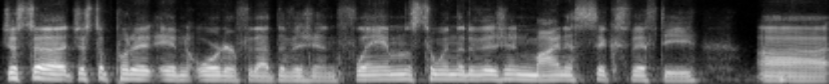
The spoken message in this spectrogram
just to just to put it in order for that division. Flames to win the division minus 650. Uh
